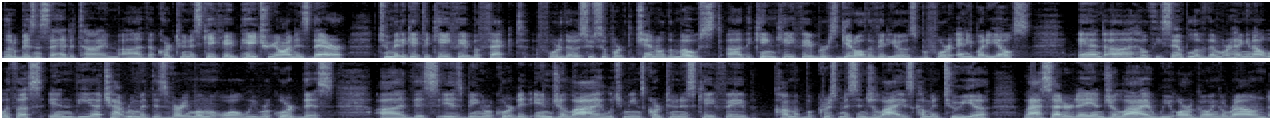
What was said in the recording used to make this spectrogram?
little business ahead of time. Uh, the Cartoonist Kayfabe Patreon is there to mitigate the kayfabe effect for those who support the channel the most. Uh, the King Kayfabers get all the videos before anybody else, and uh, a healthy sample of them are hanging out with us in the uh, chat room at this very moment while we record this. Uh, this is being recorded in July, which means Cartoonist Kayfabe Comic Book Christmas in July is coming to you. Last Saturday in July, we are going around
